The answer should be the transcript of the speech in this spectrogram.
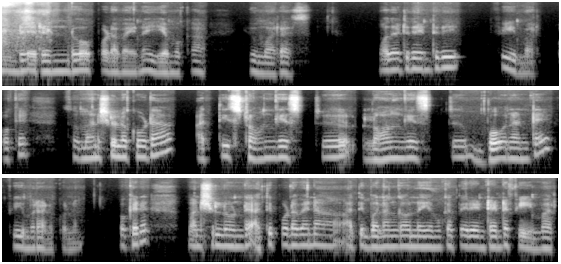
ఉండే రెండో పొడవైన ఎముక హ్యూమరస్. మొదటిది ఏంటిది? ఫీమర్ ఓకే? సో మనుషులలో కూడా అతి స్ట్రాంగెస్ట్ లాంగెస్ట్ బోన్ అంటే ఫీమర్ అనుకున్నాం. ఓకేనా? మనుషుల్లో ఉండే అతి పొడవైన అతి బలంగా ఉన్న ఎముక పేరు ఏంటంటే ఫీమర్.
